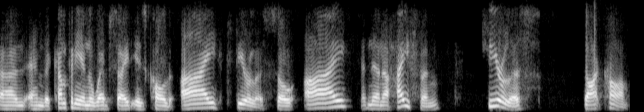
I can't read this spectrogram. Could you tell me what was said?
uh, and the company and the website is called I Fearless. So I and then a hyphen fearless.com.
